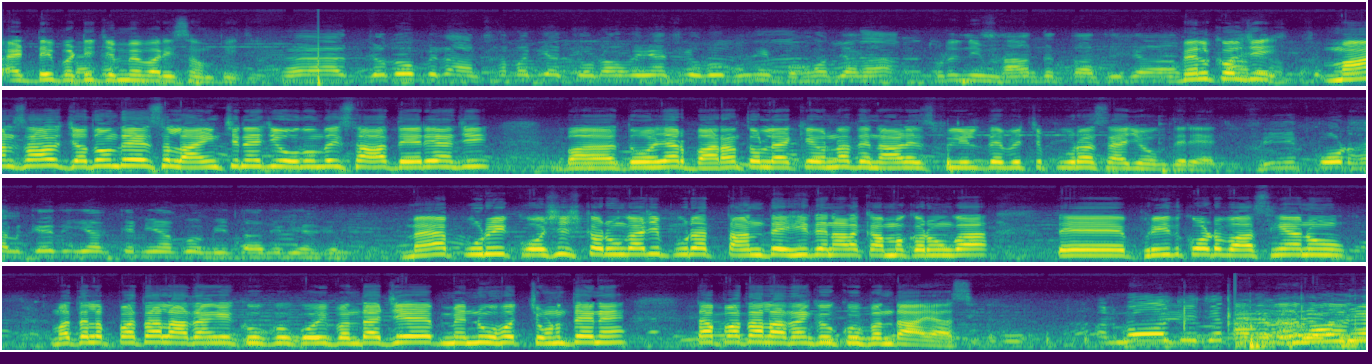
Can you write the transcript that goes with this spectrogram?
ਐਡੀ ਵੱਡੀ ਜ਼ਿੰਮੇਵਾਰੀ ਸੌਂਪੀ ਜੀ। ਜਦੋਂ ਵਿਧਾਨ ਸਭਾ ਦੀਆਂ ਚੋਣਾਂ ਹੋਈਆਂ ਸੀ ਉਦੋਂ ਤੁਸੀਂ ਬਹੁਤ ਜ਼ਿਆਦਾ ਸਾਥ ਦਿੱਤਾ ਸੀਗਾ। ਬਿਲਕੁਲ ਜੀ। ਮਾਨ ਸਾਹਿਬ ਜਦੋਂ ਦੇ ਇਸ ਲਾਈਨ 'ਚ ਨੇ ਜੀ ਉਦੋਂ ਦਾ ਹੀ ਸਾਥ ਦੇ ਰਹੇ ਆ ਜੀ। ਬ- 2012 ਤੋਂ ਲੈ ਕੇ ਉਹਨਾਂ ਦੇ ਨਾਲ ਇਸ ਫੀਲਡ ਦੇ ਵਿੱਚ ਪੂਰਾ ਸਹਿਯੋਗ ਦੇ ਰਿਹਾ ਜੀ। ਫਰੀਦਕੋਟ ਹਲਕੇ ਦੀਆਂ ਕਿੰਨੀਆਂ ਕੁ ਉਮੀਦਾਂ ਜਿਹੜੀਆਂ ਮੈਂ ਪੂਰੀ ਕੋਸ਼ਿਸ਼ ਕਰੂੰਗਾ ਜੀ ਪੂਰਾ ਤਨਦੇਹੀ ਦੇ ਨਾਲ ਕੰਮ ਕਰੂੰਗਾ ਤੇ ਫਰੀਦਕੋਟ ਵਾਸੀਆਂ ਨੂੰ ਮਤਲਬ ਪਤਾ ਲਾ ਦਾਂਗੇ ਕੋਈ ਬੰਦਾ। ਜੇ ਮੈਨੂੰ ਉਹ ਚੁਣਦੇ ਨੇ ਤਾਂ ਪਤਾ ਲਾ ਦਾਂਗੇ ਕੋਈ ਬੰਦਾ ਆਇਆ ਸੀ ਅਨਮੋਲ ਜੀ ਜਿੱਤ ਅਨਮੋਲ ਜੀ।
